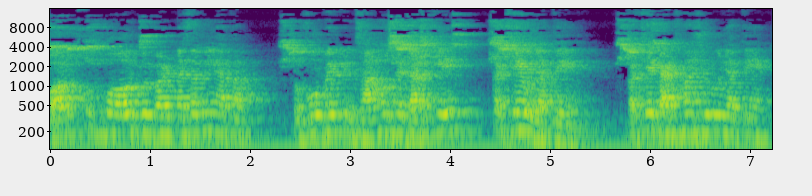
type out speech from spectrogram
اور ان کو اور کوئی برڈ نظر نہیں آتا، تو وہ پھر انسانوں سے ڈر کے کٹھے ہو جاتے ہیں کٹھے بیٹھنا شروع ہو جاتے ہیں۔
